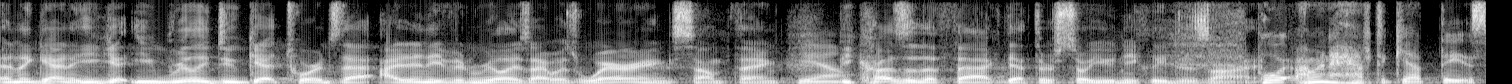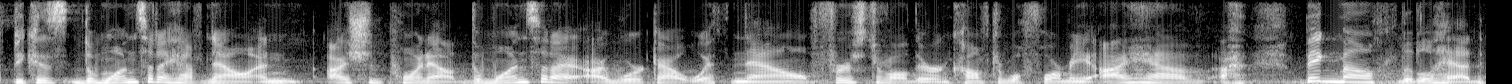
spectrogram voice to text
And again, you get, you really do get towards that. I didn't even realize I was wearing something Yeah. because of the fact that they're so uniquely designed. Boy, I'm gonna have to get these because the ones that I have now, and I should point out, the ones that I, I work out with now, first of all, they're uncomfortable for me. I have a big mouth, little head,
